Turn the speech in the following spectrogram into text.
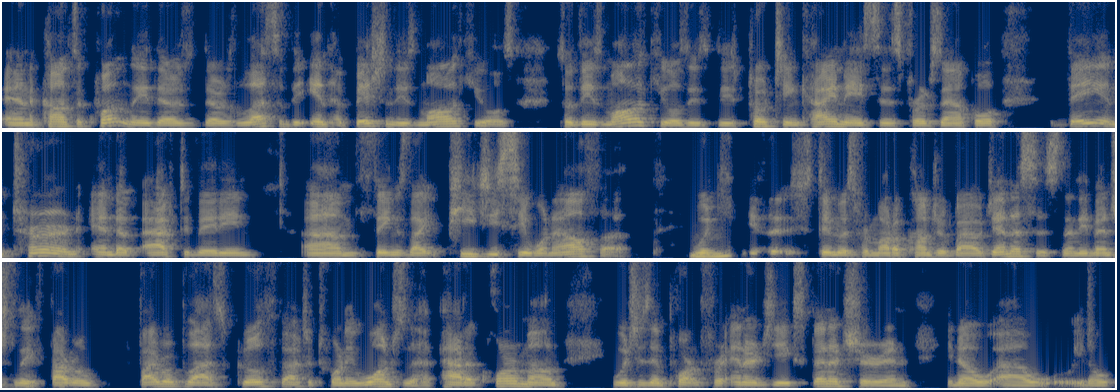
and consequently, there's there's less of the inhibition of these molecules. So these molecules, these these protein kinases, for example, they in turn end up activating um, things like PGC1 alpha, which mm-hmm. is a stimulus for mitochondrial biogenesis, and then eventually fibro fibroblast growth factor 21 which is a hepatic hormone which is important for energy expenditure and you know uh, you know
